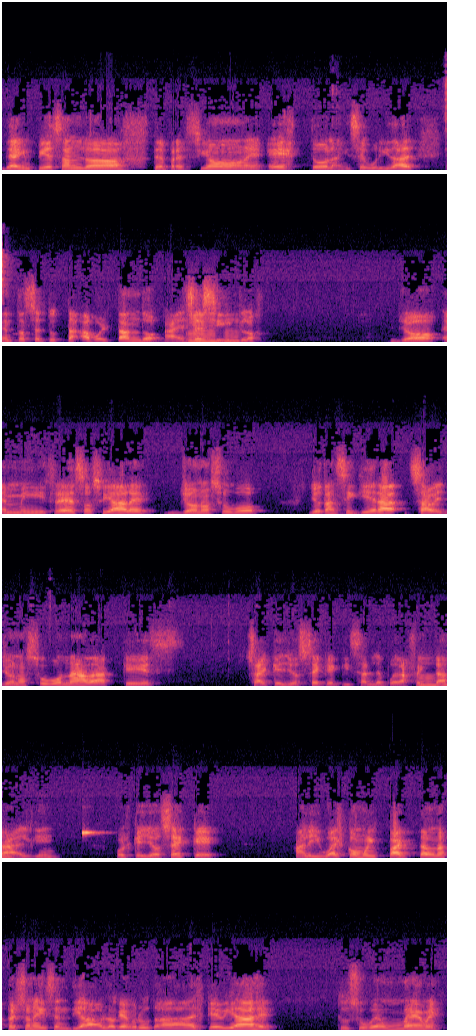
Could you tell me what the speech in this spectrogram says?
de ahí empiezan las depresiones, esto, las inseguridades. Entonces tú estás aportando a ese ciclo. Yo en mis redes sociales, yo no subo, yo tan siquiera, ¿sabes? Yo no subo nada que es, o sea, que yo sé que quizás le pueda afectar a alguien. Porque yo sé que al igual como impacta a unas personas y dicen, diablo, qué brutal, qué viaje, tú subes un meme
